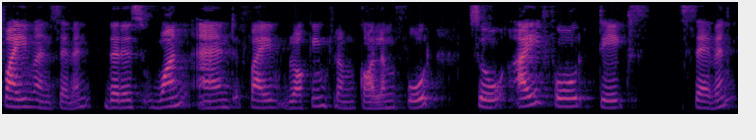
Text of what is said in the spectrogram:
5 and 7. There is 1 and 5 blocking from column 4. So I4 takes 7.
